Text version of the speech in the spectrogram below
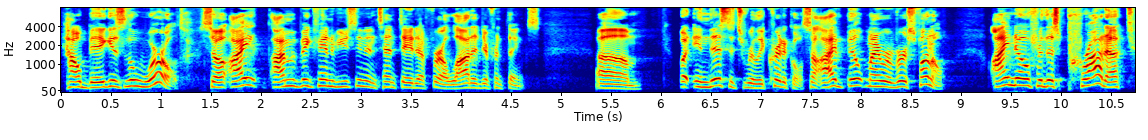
how big is the world. So I, I'm a big fan of using intent data for a lot of different things. Um, but in this, it's really critical. So I've built my reverse funnel. I know for this product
